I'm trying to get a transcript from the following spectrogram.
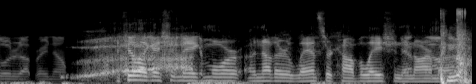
loaded up right now. I feel like I should make more another Lancer compilation in Arma. No.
